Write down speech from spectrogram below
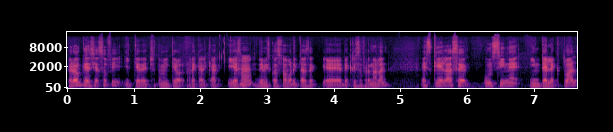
Pero algo que decía Sofi y que de hecho también quiero recalcar, y es Ajá. de mis cosas favoritas de, eh, de Christopher Nolan, es que él hace un cine intelectual,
